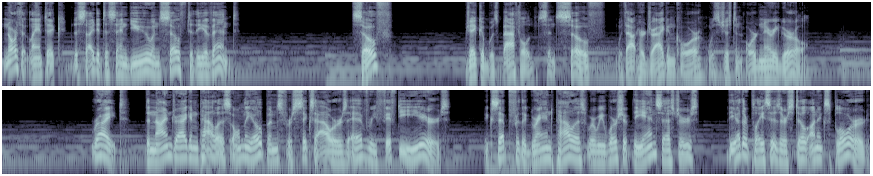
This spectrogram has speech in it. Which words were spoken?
North Atlantic, decided to send you and Soph to the event. Soph? Jacob was baffled since Soph, without her dragon core, was just an ordinary girl. Right. The Nine Dragon Palace only opens for six hours every 50 years. Except for the Grand Palace where we worship the ancestors, the other places are still unexplored.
